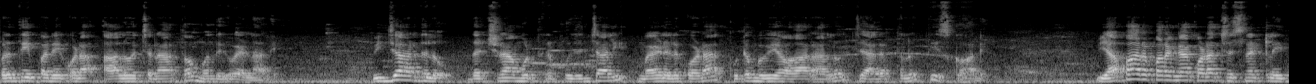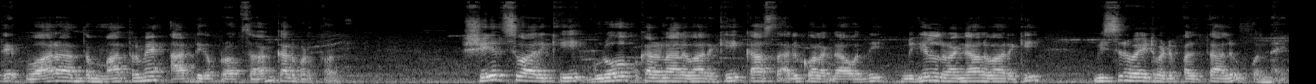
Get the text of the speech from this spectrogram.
ప్రతి పని కూడా ఆలోచనతో ముందుకు వెళ్ళాలి. విద్యార్థులు దక్షిణామూర్తిని పూజించాలి. మహిళలు కూడా కుటుంబ వ్యవహారాల్లో జాగ్రత్తలు తీసుకోవాలి. వ్యాపార పరంగా కూడా చూసినట్లయితే వారాంతం మాత్రమే ఆర్థిక ప్రోత్సాహం కనబడుతోంది షేర్స్ వారికి గృహోపకరణాల వారికి కాస్త అనుకూలంగా ఉంది. మిగిలిన రంగాల వారికి మిశ్రమైనటువంటి ఫలితాలు ఉన్నాయి.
